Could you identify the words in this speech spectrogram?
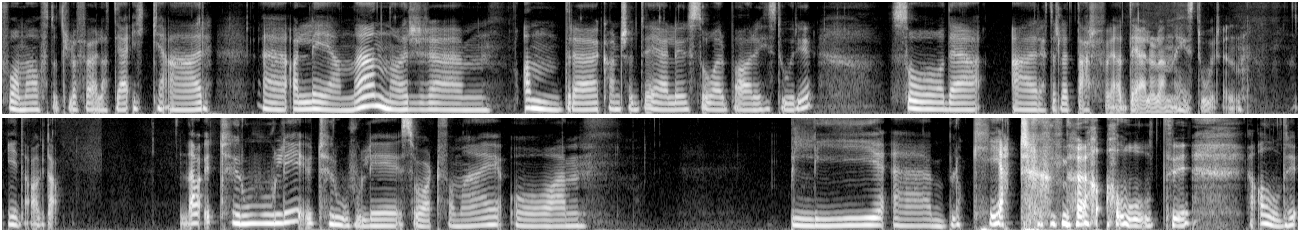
får meg ofte til å føle at jeg ikke er eh, alene når eh, andre kanskje deler sårbare historier. Så det er rett og slett derfor jeg deler denne historien i dag, da det var utrolig, utrolig sårt for meg å bli eh, blokkert. det har jeg aldri Jeg har aldri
